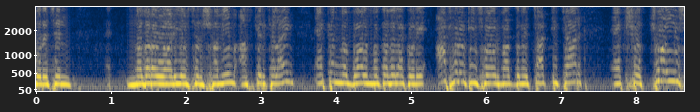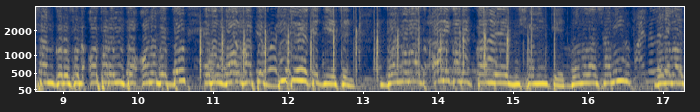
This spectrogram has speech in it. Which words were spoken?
করেছেন নগরা ওয়ারিয়ার্স এর শামীম। আজকের খেলায় একান্ন বল মোকাবেলা করে আঠারোটি ছয়ের মাধ্যমে চারটি চার একশো চল্লিশ রান করেছেন অপরাজিত অনবদ্য এবং বল হাতে দুটি উইকেট নিয়েছেন। ধন্যবাদ অনেক অনেক কংগ্রেস শামীমকে। ধন্যবাদ শামীম ধন্যবাদ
